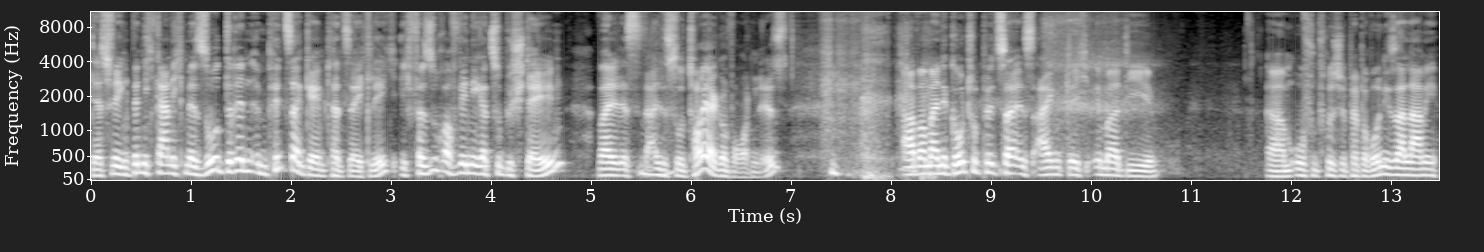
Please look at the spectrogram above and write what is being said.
deswegen bin ich gar nicht mehr so drin im Pizza-Game tatsächlich. Ich versuche auch weniger zu bestellen, weil es alles so teuer geworden ist. Aber meine Go-To-Pizza ist eigentlich immer die ähm, ofenfrische Pepperoni-Salami.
